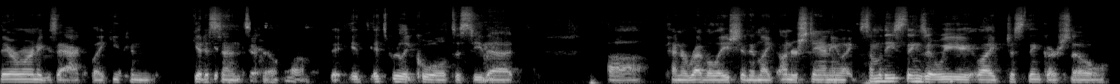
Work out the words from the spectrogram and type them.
they weren't exact like you can get a sense so, um, it, it's really cool to see that uh, kind of revelation and like understanding like some of these things that we like just think are so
